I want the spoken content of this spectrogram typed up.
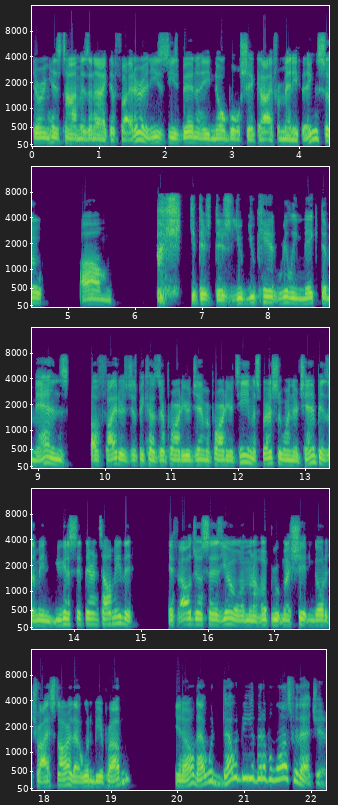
during his time as an active fighter, and he's he's been a no bullshit guy for many things. So, um, there's there's you you can't really make demands of fighters just because they're part of your gym or part of your team, especially when they're champions. I mean, you're gonna sit there and tell me that if Aljo says, "Yo, I'm going to uproot my shit and go to TriStar," that wouldn't be a problem. You know, that would that would be a bit of a loss for that gym.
